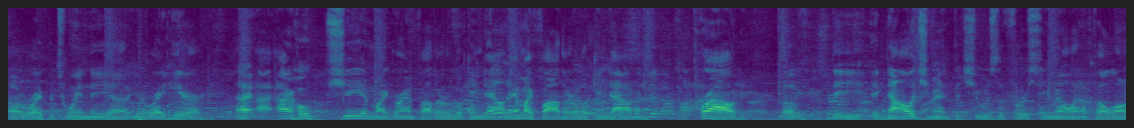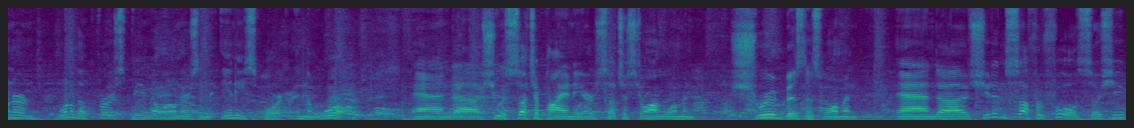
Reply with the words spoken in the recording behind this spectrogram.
uh, right between the uh, you know right here. I, I, hope she and my grandfather are looking down, and my father are looking down and proud of the acknowledgement that she was the first female NFL owner and one of the first female owners in any sport in the world. And uh, she was such a pioneer, such a strong woman, shrewd businesswoman, and uh, she didn't suffer fools. So she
